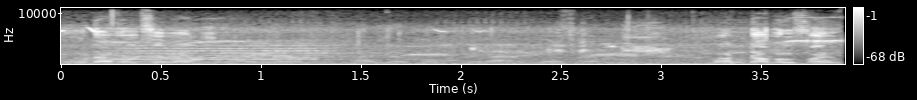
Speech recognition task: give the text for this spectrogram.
Two double seven one double five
